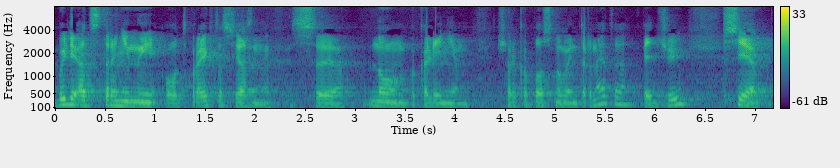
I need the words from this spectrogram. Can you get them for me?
были отстранены от проектов, связанных с новым поколением широкополосного интернета 5G. Все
